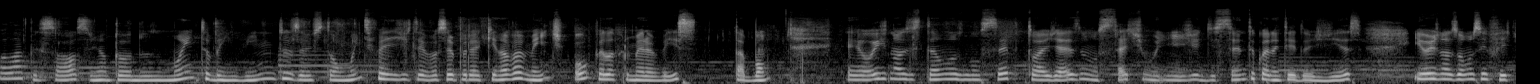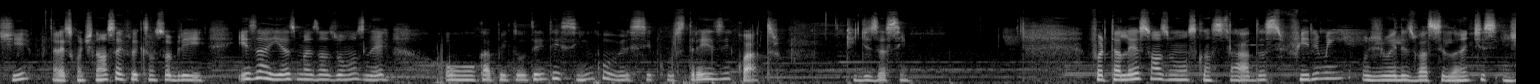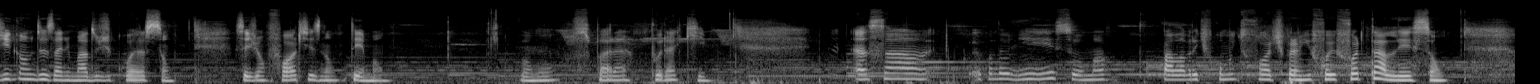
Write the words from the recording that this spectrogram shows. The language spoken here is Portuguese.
Olá pessoal, sejam todos muito bem-vindos. Eu estou muito feliz de ter você por aqui novamente, ou pela primeira vez, tá bom? É, hoje nós estamos no 77 dia de 142 dias e hoje nós vamos refletir, aliás, continuar nossa reflexão sobre Isaías, mas nós vamos ler o capítulo 35, versículos 3 e 4, que diz assim. Fortaleçam as mãos cansadas, firmem os joelhos vacilantes, digam desanimados de coração. Sejam fortes, não temam. Vamos parar por aqui. Essa, quando eu li isso, uma palavra que ficou muito forte para mim foi fortaleçam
